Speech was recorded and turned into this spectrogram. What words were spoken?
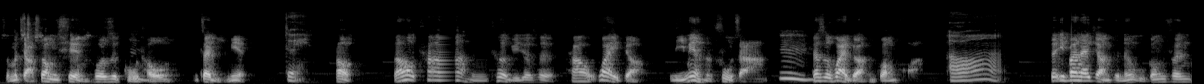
什么甲状腺或者是骨头在里面。对，哦，然后它很特别，就是它外表里面很复杂，嗯，但是外表很光滑。哦，所以一般来讲，可能五公分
